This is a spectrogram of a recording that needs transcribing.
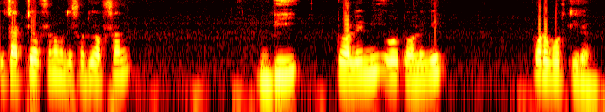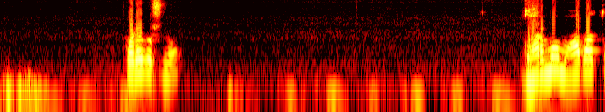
এই চারটি অপশনের মধ্যে সঠিক অপশান বি টলেমি ও টলেমির পরবর্তীরা পরের প্রশ্ন, ধর্ম মহাপাত্র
